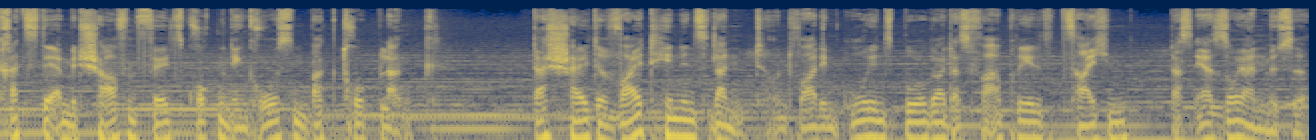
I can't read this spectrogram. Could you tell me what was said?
kratzte er mit scharfen Felsbrocken den großen Backtrog blank. Das schallte weit hin ins Land und war dem Odinsburger das verabredete Zeichen, dass er säuern müsse.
